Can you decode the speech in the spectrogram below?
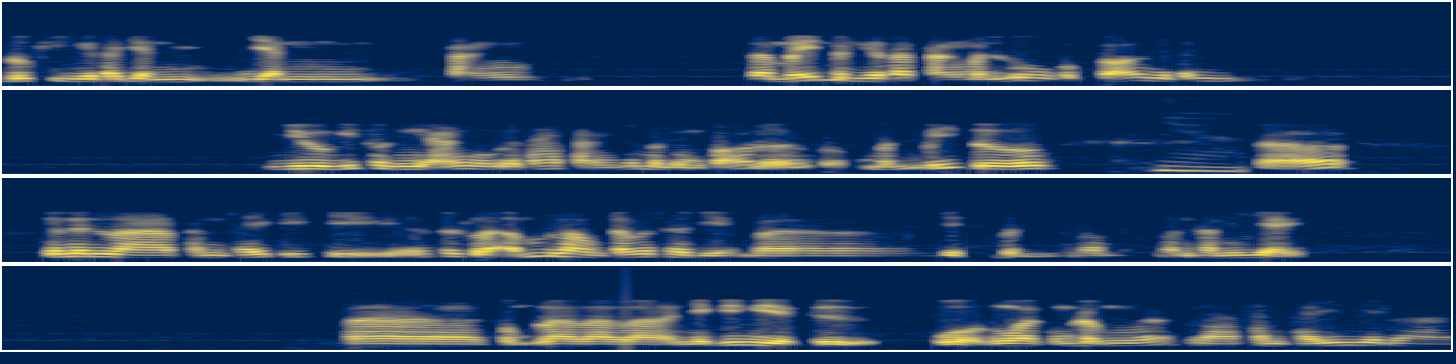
đôi khi người ta dành dành tặng ta mấy mình người ta tặng mình luôn cũng có người ta nhường cái phần ăn của người ta tặng cho mình cũng có nữa mình biết được. Dạ. đó. Cho nên là thành thấy cái, cái rất là ấm lòng trong cái thời điểm mà dịch bệnh mình mình thành như vậy. Và cũng là là là những cái nghĩa cử của ngoài cộng đồng đó, là thành thấy như là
